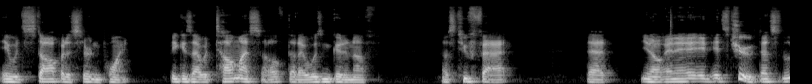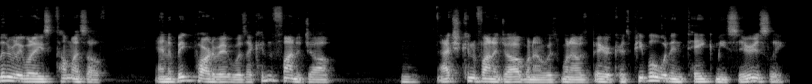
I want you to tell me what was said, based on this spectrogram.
it would stop at a certain point because I would tell myself that I wasn't good enough, I was too fat, that you know, and it, it's true. That's literally what I used to tell myself. And a big part of it was I couldn't find a job. I actually couldn't find a job when I was when I was bigger because people wouldn't take me seriously,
